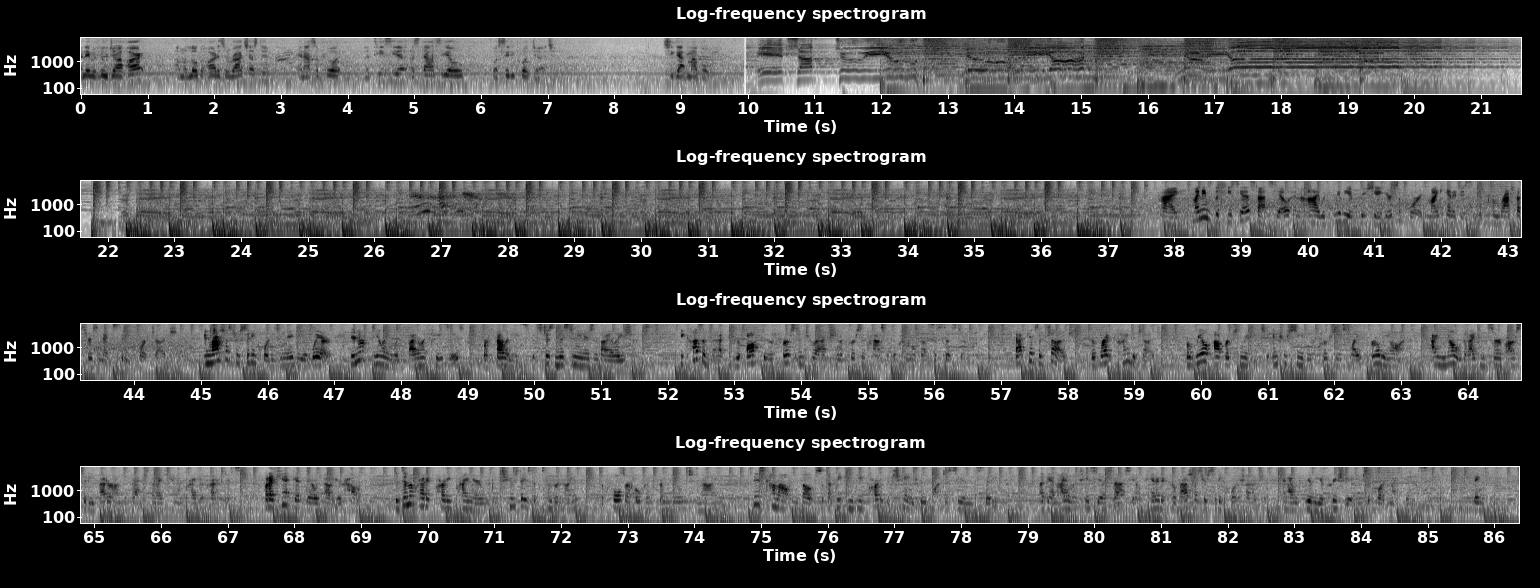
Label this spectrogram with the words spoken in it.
My name is Lujar Art. I'm a local artist in Rochester, and I support Leticia Astacio for City Court Judge. She got my vote. It's up to you, Hi, my name is Leticia Astacio, and I would really appreciate your support in my candidacy to become Rochester's next City Court Judge. In Rochester City Court, as you may be aware, you're not dealing with violent cases or felonies, it's just misdemeanors and violations. Because of that, you're often the first interaction a person has with the criminal justice system. That gives a judge, the right kind of judge, a real opportunity to intercede in a person's life early on. I know that I can serve our city better on the bench than I can in private practice, but I can't get there without your help. The Democratic Party primary will be Tuesday, September 9th. The polls are open from noon to 9. Please come out and vote so that we can be part of the change we want to see in the city. Again, I am Leticia Astacio, candidate for Rochester City Court Judge, and I would really appreciate your support in my candidacy. Thank you.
